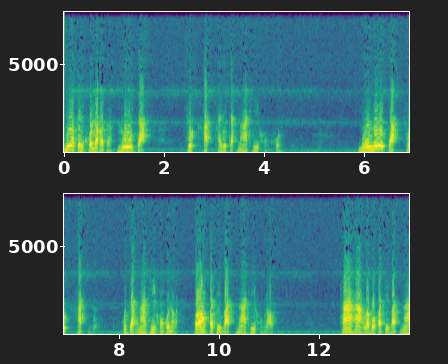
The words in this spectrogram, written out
เมื่อเป็นคนแล้วก็จะรู้จักฝึกหัดให้รู้จักหน้าที่ของคน เมื่อรู้จักฝึกหัด รู้จักหน้าที่ของคนแล้วต้องปฏิบัติหน้าที่ของเรา ถ้าหากเราบปฏิบัติหน้า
